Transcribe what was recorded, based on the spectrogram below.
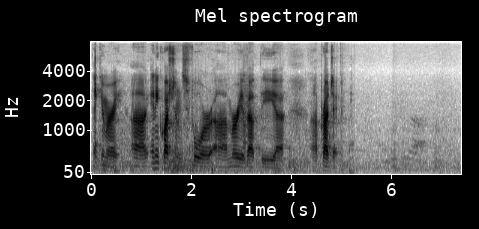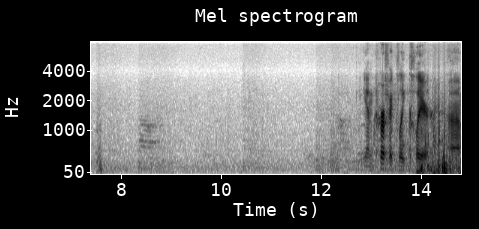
Thank you, Murray. Uh, Any questions for uh, Murray about the uh, project? Again, perfectly clear. Um,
